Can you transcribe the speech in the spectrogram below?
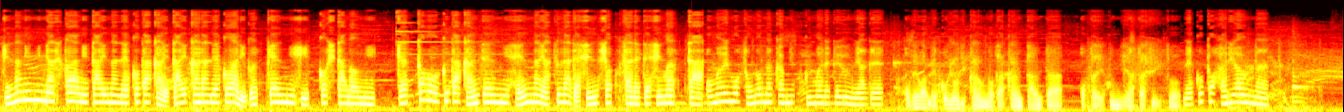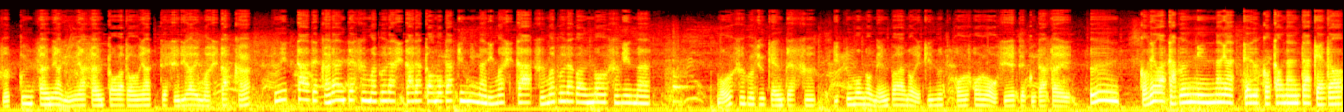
ちなみにニャスパーみたいな猫が飼いたいから猫あり物件に引っ越したのに、キャットウォークが完全に変な奴らで侵食されてしまった。お前もその中に含まれてるんやで。俺は猫より買うのが簡単だ。お財布に優しいぞ。猫と張り合うな。つっくんさんやゆうやさんとはどうやって知り合いましたか？ツイッターで絡んでスマブラしたら友達になりました。スマブラ万能すぎな。もうすぐ受験です。いつものメンバーの息抜き方法を教えてください。うーん、これは多分みんなやってることなんだけど、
